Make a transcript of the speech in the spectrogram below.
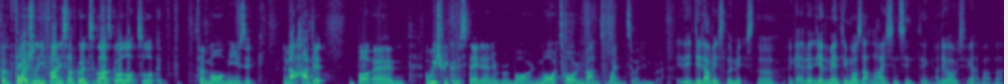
unfortunately, you find yourself going to Glasgow a lot to look at, for more music, and that had it. But um, I wish we could have stayed in Edinburgh more, and more touring bands went to Edinburgh. It, it did have its limits, though. Again, the, yeah, the main thing was that licensing thing. I do always forget about that.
